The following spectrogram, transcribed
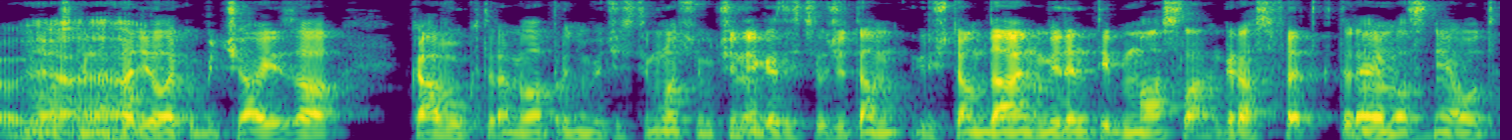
jo, že vlastně nahradil jakoby čaj za kávu, která měla pro ně větší stimulační účinek a zjistil, že tam, když tam dá jenom jeden typ másla, grass fat, které mm. je hmm. vlastně od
